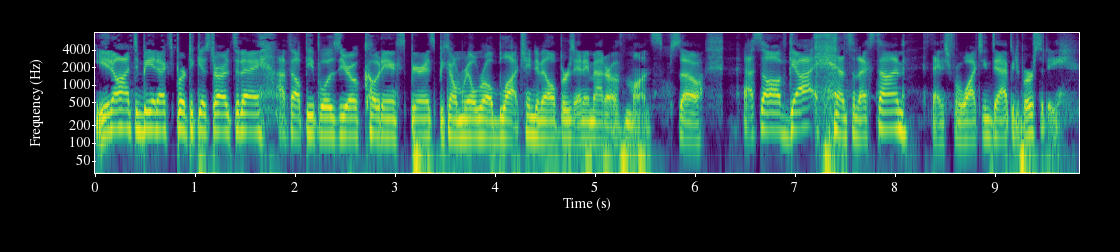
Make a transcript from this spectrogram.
You don't have to be an expert to get started today. I've helped people with zero coding experience become real world blockchain developers in a matter of months. So that's all I've got. Until next time, thanks for watching Dapp University.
